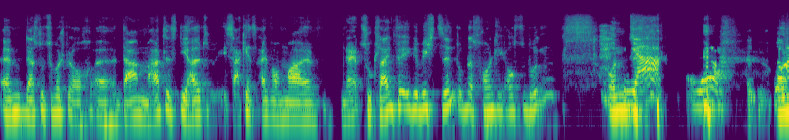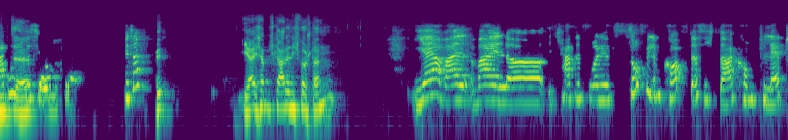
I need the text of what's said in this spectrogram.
ähm, dass du zum Beispiel auch äh, Damen hattest, die halt, ich sage jetzt einfach mal, naja, zu klein für ihr Gewicht sind, um das freundlich auszudrücken. Und, ja, ja. und, äh, Bitte? Ja, ich habe mich gerade nicht verstanden. Ja, weil, weil äh, ich hatte vorhin jetzt so viel im Kopf, dass ich da komplett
